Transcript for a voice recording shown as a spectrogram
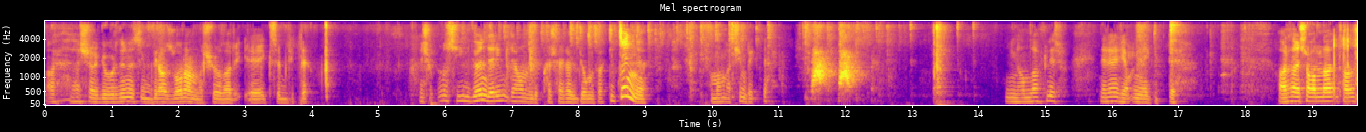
Arkadaşlar gördüğünüz gibi biraz zor anlaşıyorlar e, ikisi birlikte. Bir göndereyim devam edelim Paşa'yla videomuza. Gideceksin mi? Tamam açayım bekle. İnanlar neler yapmaya gitti. Arkadaşlar valla tanış...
